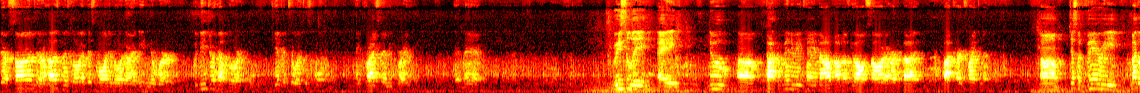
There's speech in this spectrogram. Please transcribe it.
there are sons, there are husbands, Lord, this morning, Lord, that are needing your word. We need your help, Lord. Give it to us this morning. In Christ's name we pray. Amen. Recently, a new um, documentary came out. I don't know if you all saw it or heard about it by Kirk Franklin. Um, just a very, I'm not going to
